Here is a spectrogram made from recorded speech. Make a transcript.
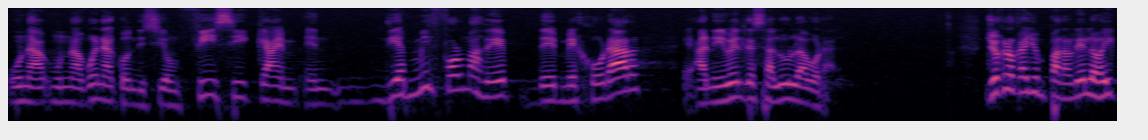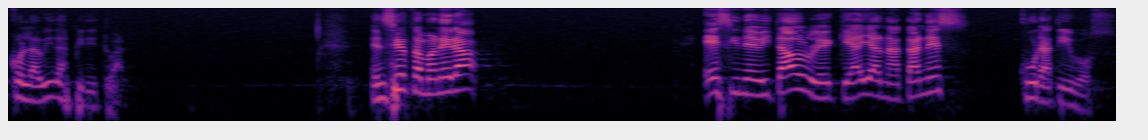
buena condición física, en, diez 10.000 formas de, mejorar a nivel de salud laboral. Yo creo que hay un paralelo ahí con la vida espiritual. En cierta manera, es inevitable que haya natanes curativos.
